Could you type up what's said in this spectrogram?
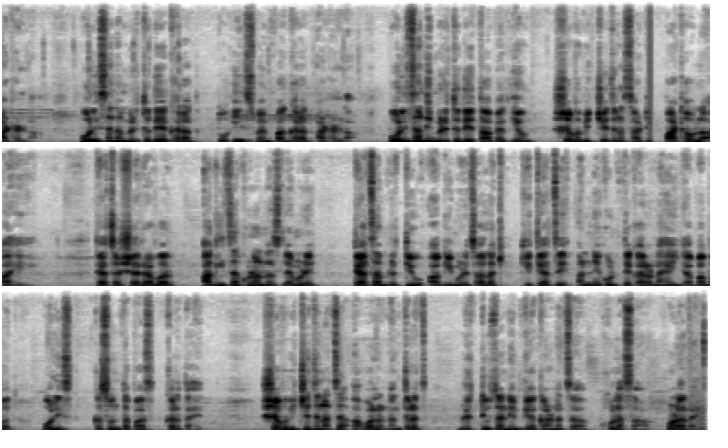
आढळला. पोलिसांना मृतदेह घरात तोही स्वयंपाकघरात आढळला. पोलिसांनी मृतदेह ताब्यात घेऊन शवविच्छेदनासाठी पाठवला आहे. त्याच्या शरीरावर आगीचा खुणा नसल्यामुळे त्याचा मृत्यू आगीमुळे झाला की त्याचे अन्य कोणते कारण आहे याबाबत पोलीस कसून तपास करत आहेत. शवविच्छेदनाच्या अहवालानंतरच मृत्यूचा नेमक्या कारणाचा खुलासा होणार आहे.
